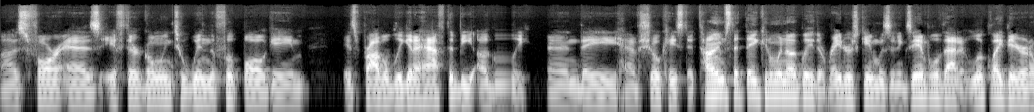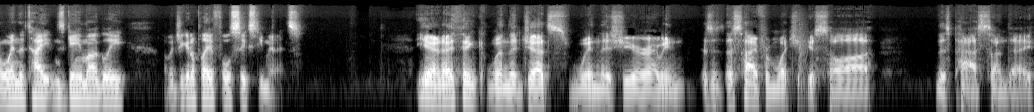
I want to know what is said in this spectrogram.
uh, as far as if they're going to win the football game it's probably going to have to be ugly. And they have showcased at times that they can win ugly. The Raiders game was an example of that. It looked like they were going to win the Titans game ugly, but you're going to play a full 60 minutes. Yeah, and I think when the Jets win this year, I mean, aside from what you saw this past Sunday,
